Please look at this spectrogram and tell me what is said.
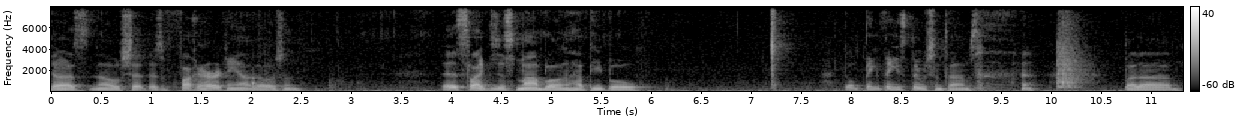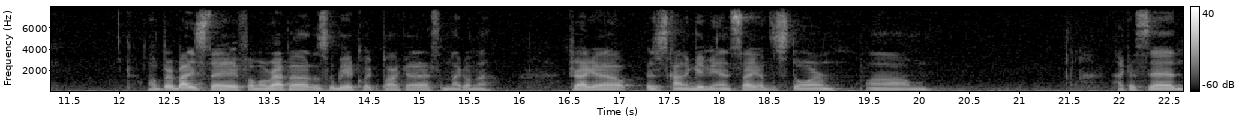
because know shit there's a fucking hurricane out of the ocean. It's like just mind blowing how people don't think things through sometimes. but uh, I hope everybody's safe. I'm gonna wrap up. This is gonna be a quick podcast. I'm not gonna drag it out. I just kind of give you insight of the storm. Um, like I said,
